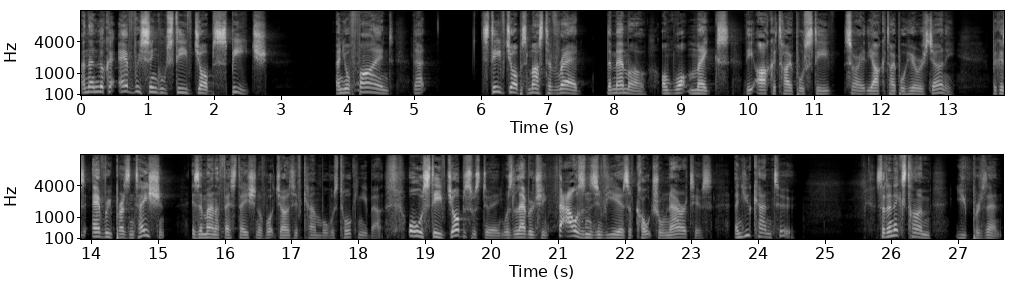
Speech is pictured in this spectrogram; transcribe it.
and then look at every single Steve Jobs speech, and you'll find that Steve Jobs must have read the memo on what makes the archetypal Steve, sorry, the archetypal hero's journey, because every presentation is a manifestation of what Joseph Campbell was talking about. All Steve Jobs was doing was leveraging thousands of years of cultural narratives, and you can too. So the next time you present,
